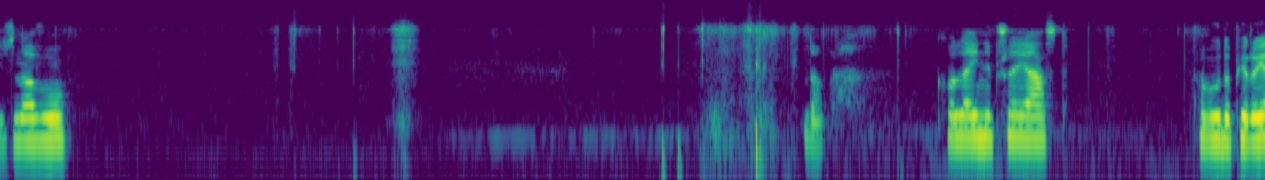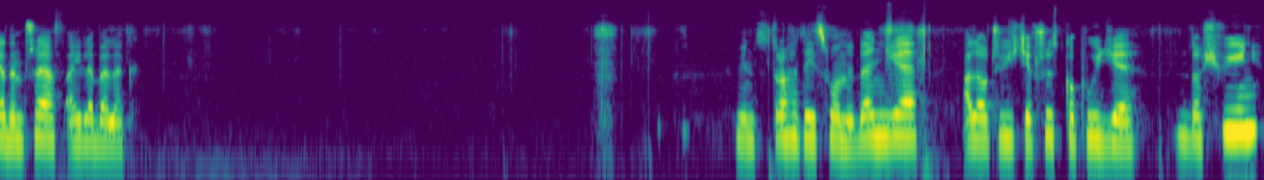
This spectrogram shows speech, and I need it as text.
i znowu. Dobra. Kolejny przejazd. To był dopiero jeden przejazd, a ile belek? Więc trochę tej słomy będzie, ale oczywiście wszystko pójdzie do świń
